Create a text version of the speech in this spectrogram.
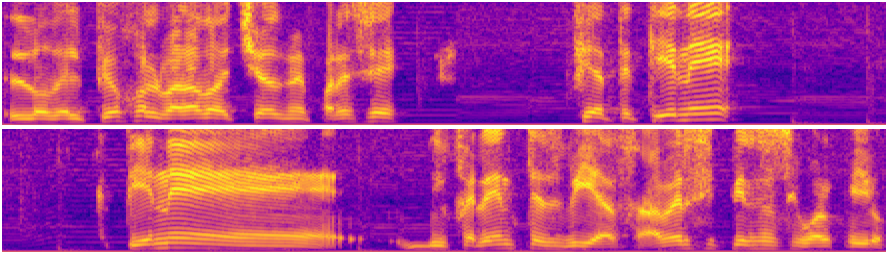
lo del Piojo Alvarado de Chivas me parece, fíjate, tiene tiene diferentes vías. A ver si piensas igual que yo.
